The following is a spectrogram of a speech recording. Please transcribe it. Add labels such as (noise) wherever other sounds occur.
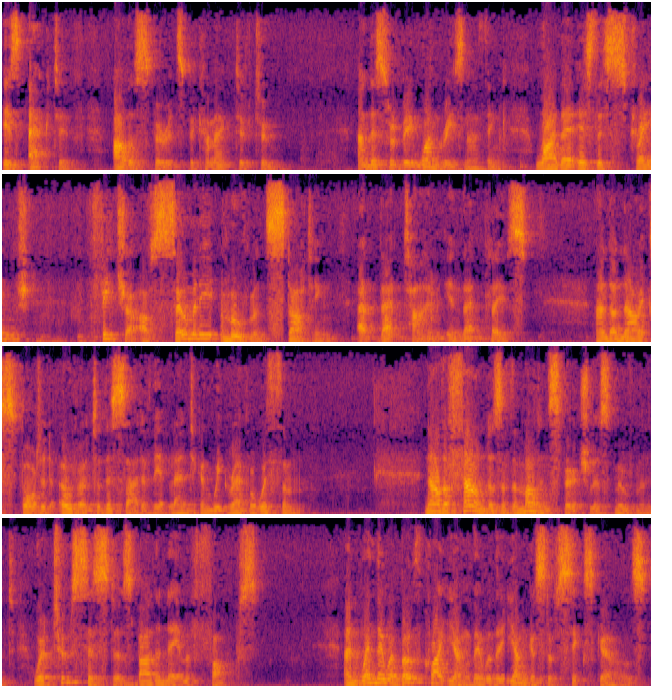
is active, other spirits become active too. And this would be one reason, I think, why there is this strange feature of so many movements starting at that time in that place and are now exported over to this side of the Atlantic and we grapple with them. Now, the founders of the modern spiritualist movement were two sisters by the name of Fox. And when they were both quite young, they were the youngest of six girls.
